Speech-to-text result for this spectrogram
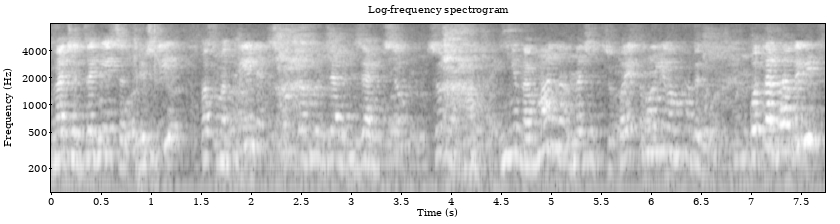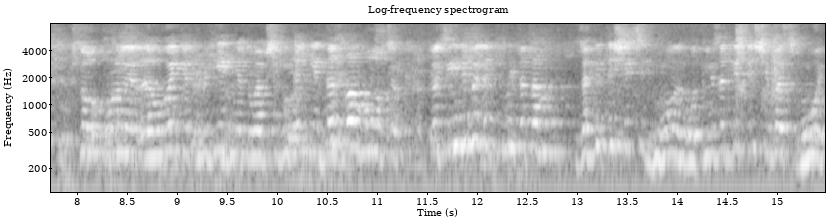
Значит, за месяц пришли, посмотрели, сколько мы взяли, взяли все, все нормально. И не нормально, значит, все. Поэтому я вам говорю. Вот так говорит, что у, у этих людей нет вообще никаких дозволов. То есть или вы какими-то там за 2007 год, или за 2008,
